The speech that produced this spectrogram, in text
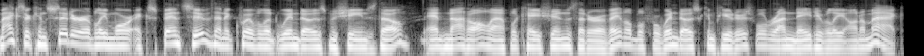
Macs are considerably more expensive than equivalent Windows machines, though, and not all applications that are available for Windows computers will run natively on a Mac.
